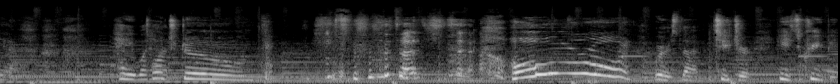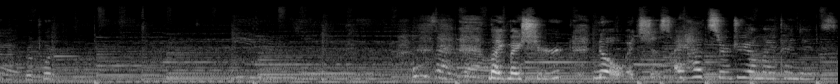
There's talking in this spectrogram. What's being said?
Yeah. Hey, what happened? Touchdown! Touchdown. Home run! Where's that teacher? He's creepy. Report. Like my shirt? No, it's just I had surgery on my appendix.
